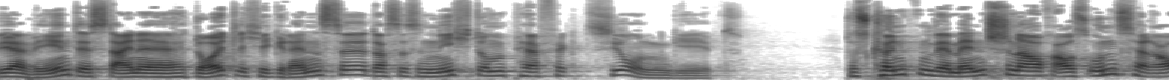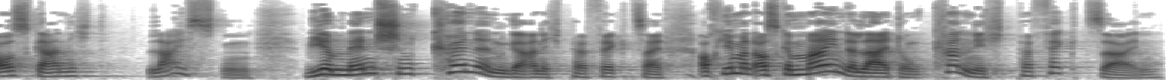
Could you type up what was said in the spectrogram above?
Wie erwähnt, ist eine deutliche Grenze, dass es nicht um Perfektion geht. Das könnten wir Menschen auch aus uns heraus gar nicht leisten. Wir Menschen können gar nicht perfekt sein. Auch jemand aus Gemeindeleitung kann nicht perfekt sein.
